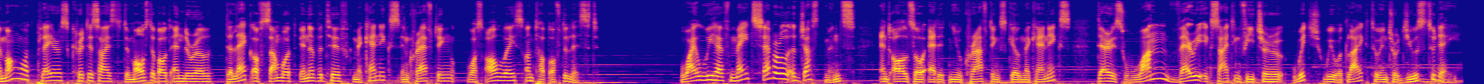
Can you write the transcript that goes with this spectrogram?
Among what players criticized the most about Enderal, the lack of somewhat innovative mechanics in crafting was always on top of the list. While we have made several adjustments and also added new crafting skill mechanics, there is one very exciting feature which we would like to introduce today.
